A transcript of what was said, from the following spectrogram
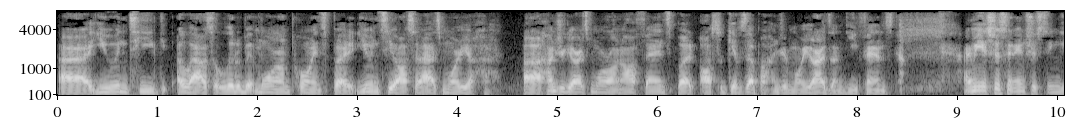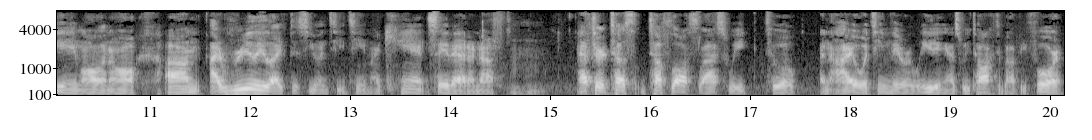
Uh, UNT allows a little bit more on points, but UNT also has more uh, 100 yards more on offense, but also gives up 100 more yards on defense. I mean, it's just an interesting game all in all. Um, I really like this UNT team. I can't say that enough. Mm-hmm after a tough, tough loss last week to a, an Iowa team they were leading, as we talked about before,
